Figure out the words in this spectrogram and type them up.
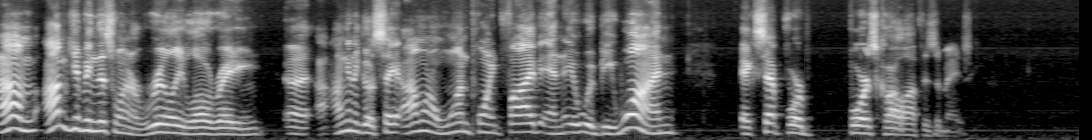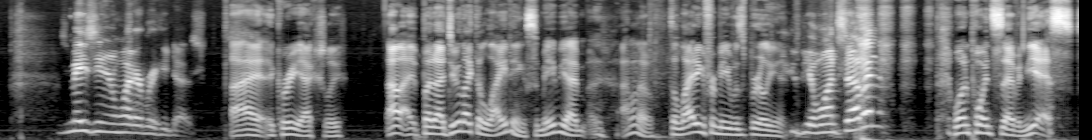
I'm I'm giving this one a really low rating. Uh, I'm gonna go say I want a 1.5, and it would be one, except for Boris Karloff is amazing. He's amazing in whatever he does. I agree, actually. I, but I do like the lighting, so maybe I'm. I don't know. The lighting for me was brilliant. Could be a one seven. One point seven, yes.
